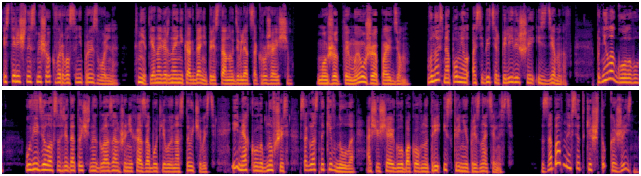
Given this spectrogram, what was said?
Истеричный смешок вырвался непроизвольно. Нет, я, наверное, никогда не перестану удивляться окружающим. «Может, и мы уже пойдем?» Вновь напомнил о себе терпеливейший из демонов. Подняла голову, увидела в сосредоточенных глазах жениха заботливую настойчивость и, мягко улыбнувшись, согласно кивнула, ощущая глубоко внутри искреннюю признательность. Забавная все-таки штука жизнь.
